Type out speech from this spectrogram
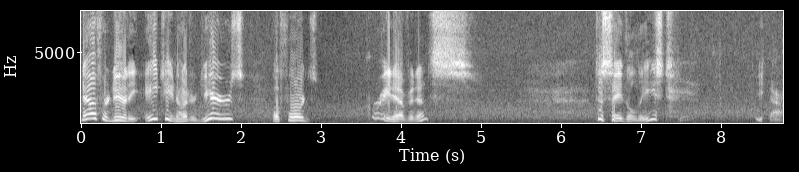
now for nearly 1800 years affords great evidence, to say the least. Yeah.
